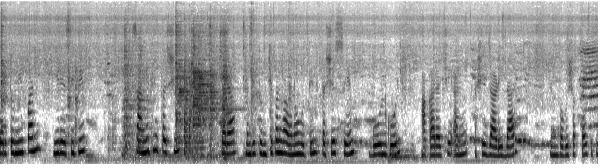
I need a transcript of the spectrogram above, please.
तर तुम्ही पण ही रेसिपी सांगितली तशी करा. म्हणजे तुमची पण घावणं होतील तसेच सेम गोल गोल आकाराचे आणि असे जाडीदार. तुम्ही बघू शकताय किती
